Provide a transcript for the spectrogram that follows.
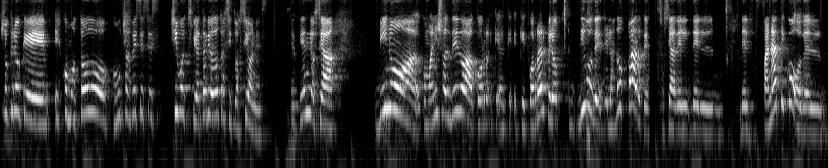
Yo creo que es como todo, muchas veces es chivo expiatorio de otras situaciones, ¿se entiende? O sea, vino como anillo al dedo a correr, que, correr, pero digo de, las dos partes, o sea, del, del fanático o del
